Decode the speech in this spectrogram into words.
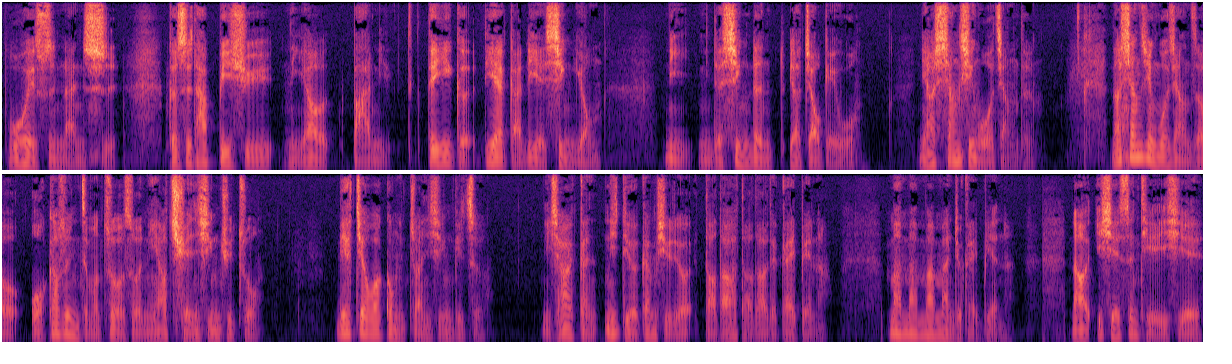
不会是难事，可是它必须你要把你第一个第二个你的信用，你你的信任要交给我，你要相信我讲的，然后相信我讲之后，我告诉你怎么做的时候，你要全心去做，你要叫我更专心去做，你才会感你就会感觉就导导导导就改变了，慢慢慢慢就改变了，然后一些身体的一些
